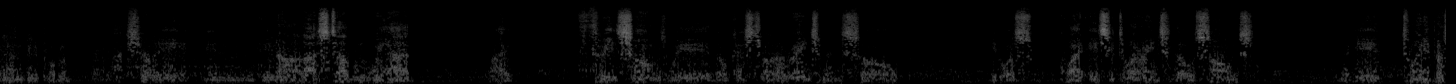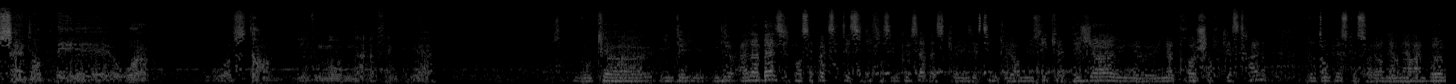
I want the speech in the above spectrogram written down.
it hasn't been a problem. Actually, in, in our last album, we had like three songs with orchestral arrangements, so it was quite easy to arrange those songs. Maybe 20% of the work was done. Even more than that, I think. Yeah. Donc, euh, à la base, ils ne pensaient pas que c'était si difficile que ça parce qu'ils estiment que leur musique a déjà une, approche orchestrale, d'autant plus que sur leur dernier album,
